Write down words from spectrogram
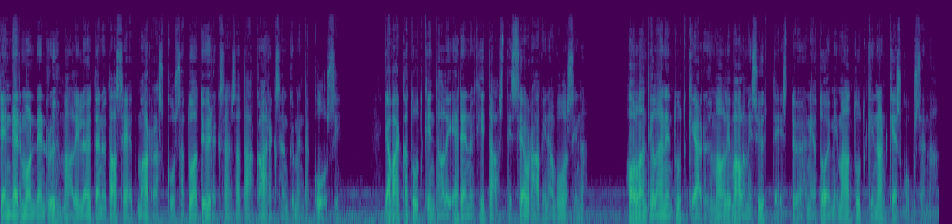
Dendermonden ryhmä oli löytänyt aseet marraskuussa 1986, ja vaikka tutkinta oli edennyt hitaasti seuraavina vuosina, hollantilainen tutkijaryhmä oli valmis yhteistyöhön ja toimimaan tutkinnan keskuksena.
